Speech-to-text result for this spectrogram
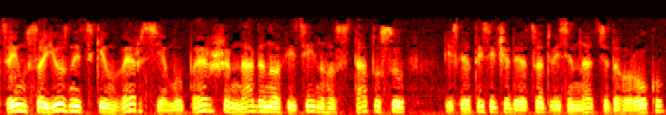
Цим союзницьким версіям уперше надано офіційного статусу після 1918 року,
